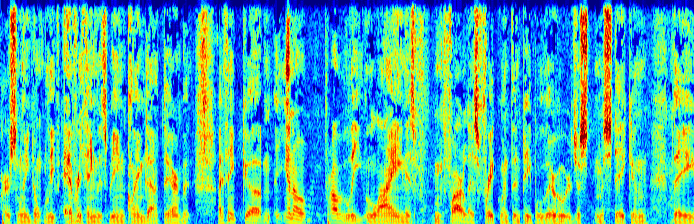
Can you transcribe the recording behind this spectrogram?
personally don't believe everything that's being claimed out there, but I think, um, you know, probably lying is far less frequent than people there who are just mistaken. They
